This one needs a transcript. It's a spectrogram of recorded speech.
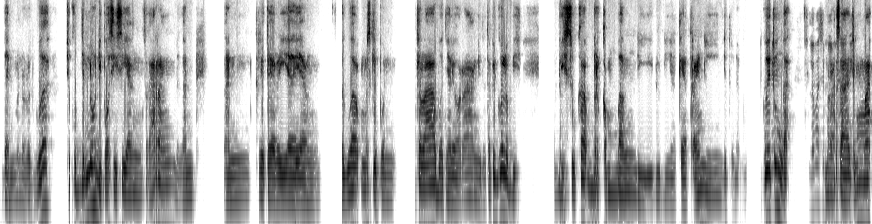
dan menurut gue cukup jenuh di posisi yang sekarang dengan dengan kriteria yang gue meskipun oke lah buat nyari orang gitu tapi gue lebih lebih suka berkembang di dunia kayak training gitu dan gue itu nggak Lu masih belum merasa berani. cemas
